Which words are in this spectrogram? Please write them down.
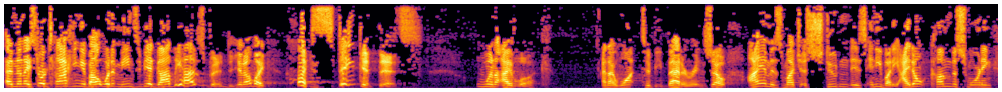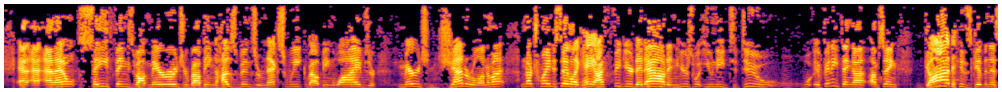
and then I start talking about what it means to be a godly husband? You know, I'm like, I stink at this when I look and I want to be better. And so I am as much a student as anybody. I don't come this morning and, and I don't say things about marriage or about being husbands or next week about being wives or marriage in general. And I'm not, I'm not trying to say, like, hey, I figured it out and here's what you need to do. If anything, I, I'm saying God has given us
